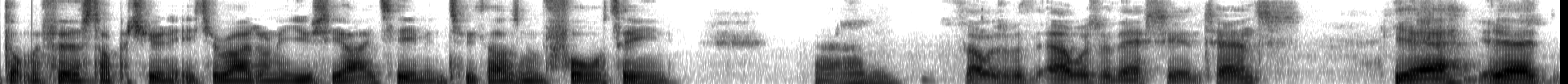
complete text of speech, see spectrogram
got my first opportunity to ride on a UCI team in 2014. Um, So that was with that was with SC Intense. yeah, Yes. yeah.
